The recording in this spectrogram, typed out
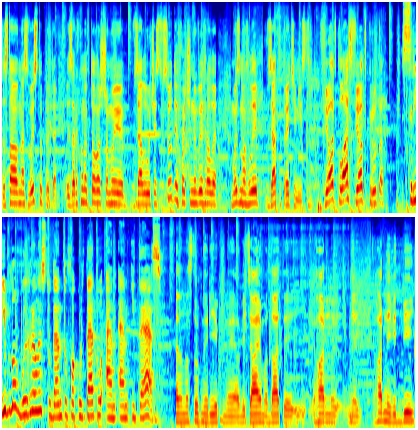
заставив нас виступити. І за рахунок того, що ми взяли участь всюди, хоч і не виграли, ми змогли взяти третє місце. Фіот клас, фіот круто. Срібло виграли студенту факультету ННІТС. На наступний рік ми обіцяємо дати гарну, гарний відбій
